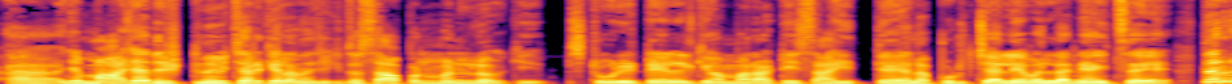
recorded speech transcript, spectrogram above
म्हणजे माझ्या दृष्टीने विचार केला ना की जसं आपण म्हणलं की स्टोरी टेल किंवा मराठी साहित्य याला पुढच्या लेवलला न्यायचं आहे तर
